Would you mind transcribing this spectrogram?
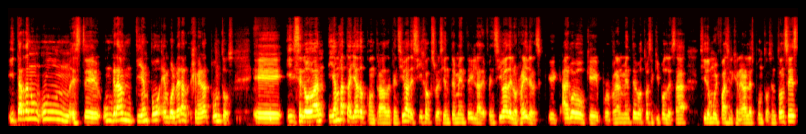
y tardan un, este, un gran tiempo en volver a generar puntos. Eh, y se lo han, y han batallado contra la defensiva de Seahawks recientemente y la defensiva de los Raiders, algo que pues, realmente otros equipos les ha sido muy fácil generarles puntos. Entonces,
